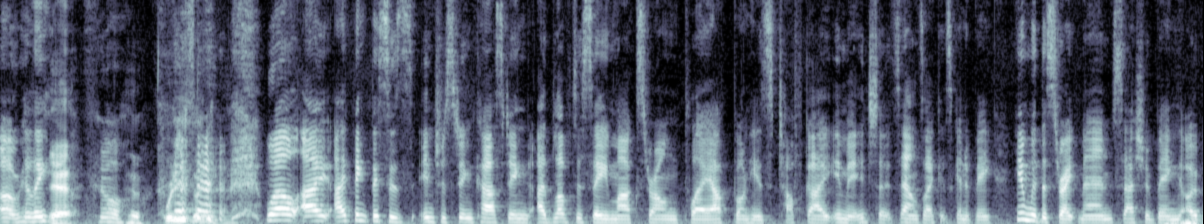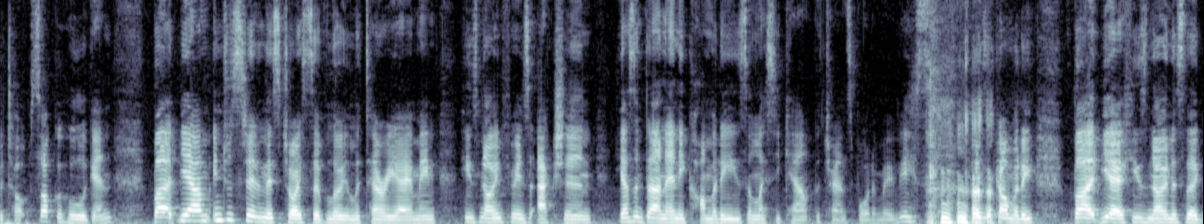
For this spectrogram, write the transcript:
Oh, really? Yeah. Oh. What do you think? Well, I, I think this is interesting casting. I'd love to see Mark Strong play up on his tough guy image. So it sounds like it's going to be him with the straight man, Sacha being the overtop soccer hooligan. But yeah, I'm interested in this choice of Louis Leterrier. I mean, he's known for his action. He hasn't done any comedies unless you count the Transporter movies as a comedy. But yeah, he's known as the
